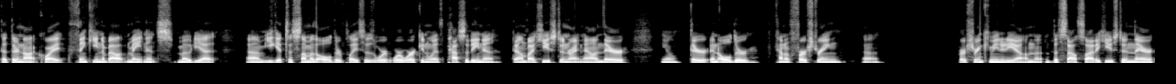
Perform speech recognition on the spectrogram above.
that they're not quite thinking about maintenance mode yet. Um, you get to some of the older places. We're we're working with Pasadena down by Houston right now, and they're you know they're an older kind of first ring uh, ring community out on the, the south side of Houston. They're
